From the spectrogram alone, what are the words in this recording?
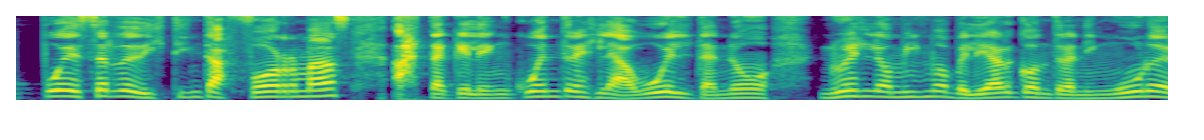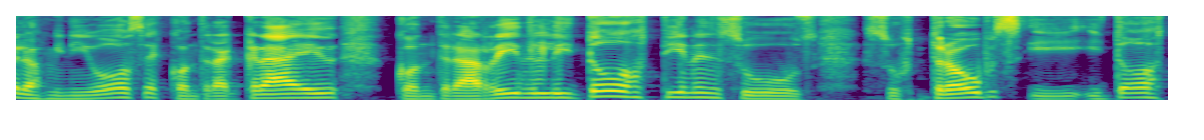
puede ser de distintas formas hasta que le encuentres la vuelta. No, no es lo mismo pelear contra ninguno de los minibosses, contra Clyde, contra Ridley. Todos tienen sus, sus tropes y, y todos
